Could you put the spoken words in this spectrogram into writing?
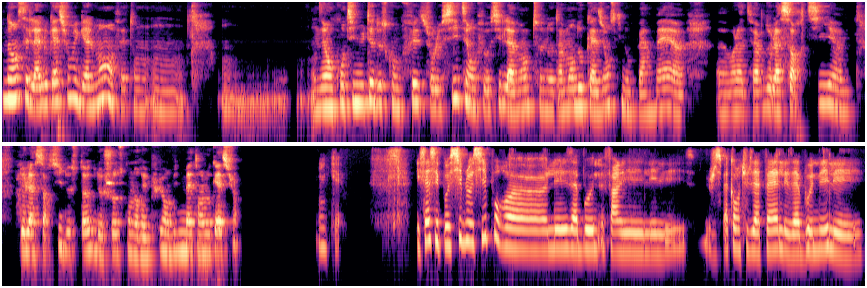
Non, c'est de la location également. En fait, on, on, on, est en continuité de ce qu'on fait sur le site et on fait aussi de la vente, notamment d'occasion, ce qui nous permet, euh, voilà, de faire de la sortie, de la sortie de stock de choses qu'on n'aurait plus envie de mettre en location. Ok. Et ça, c'est possible aussi pour euh, les abonnés, enfin les, les, je sais pas comment tu les appelles, les abonnés, les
